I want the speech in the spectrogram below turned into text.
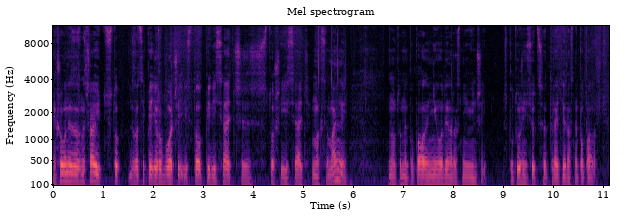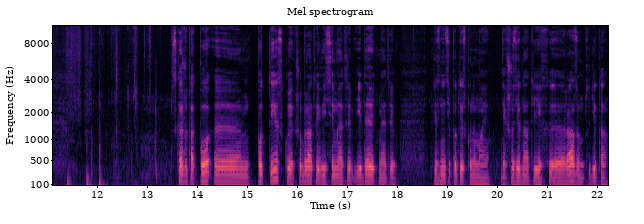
якщо вони зазначають 125 робочий і 150 чи 160 максимальний, ну то не попали ні в один раз, ні в інший. З потужністю це третій раз не попали. Скажу так, по, е, по тиску, якщо брати 8 метрів і 9 метрів, різниці по тиску немає. Якщо з'єднати їх е, разом, тоді та,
